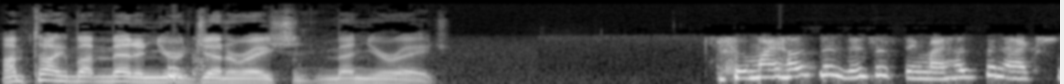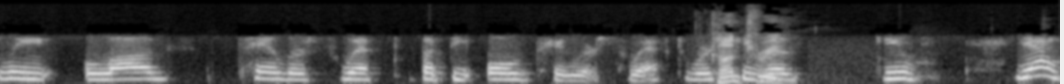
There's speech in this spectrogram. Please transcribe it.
I'm talking about men in your generation, men your age. So my husband's interesting. My husband actually loves Taylor Swift, but the old Taylor Swift, where country. she was. She, yes,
